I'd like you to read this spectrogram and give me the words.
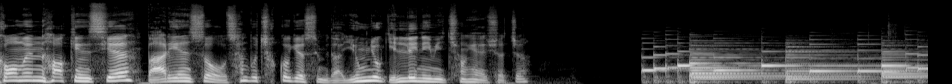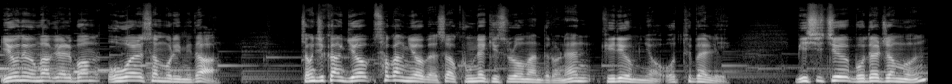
코먼 허킨스의 Body and Soul 3부 첫 곡이었습니다. 6612님이 청해 주셨죠. 이혼의 음악 앨범 5월 선물입니다. 정직한 기업 서강유업에서 국내 기술로 만들어낸 귀리 음료 오트벨리 미시즈 모델 전문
